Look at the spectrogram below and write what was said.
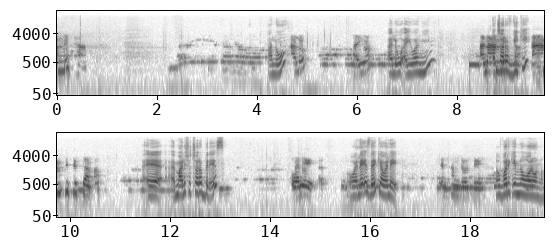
عمتها. ألو؟ ألو؟ أيوه. ألو أيوه مين؟ أنا عمتها أتشرف بيكي؟ أنا عمتي ابتسامه آه معلش أتشرف بالاسم؟ ولاء. ولاء إزيك يا ولاء؟ الحمد لله. أخبارك إيه؟ منورانا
